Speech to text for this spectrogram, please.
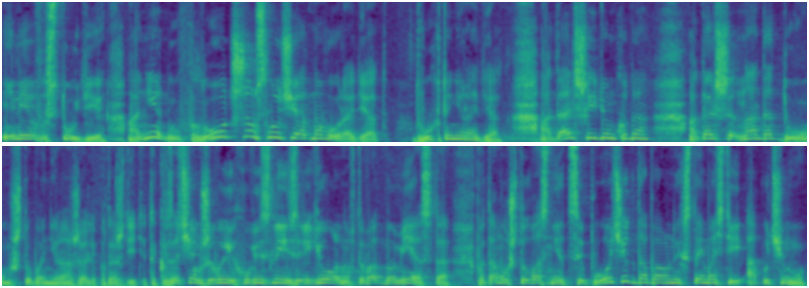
Или в студии? Они, ну, в лучшем случае одного родят. Двух-то не родят. А дальше идем куда? А дальше надо дом, чтобы они рожали. Подождите, так зачем же вы их увезли из регионов-то в одно место? Потому что у вас нет цепочек добавленных стоимостей. А почему?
